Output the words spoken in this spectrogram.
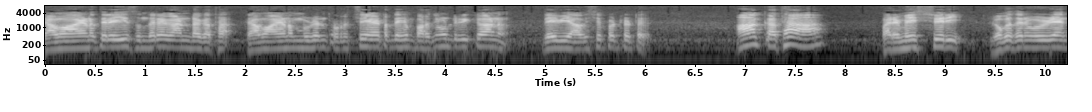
രാമായണത്തിലെ ഈ സുന്ദരകാന്ഡ കഥ രാമായണം മുഴുവൻ തുടർച്ചയായിട്ട് അദ്ദേഹം പറഞ്ഞുകൊണ്ടിരിക്കുകയാണ്. ദേവി ആവശ്യപ്പെട്ടിട്ട് ആ കഥ പരമേശ്വരി ലോകത്തിന് മുഴുവൻ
